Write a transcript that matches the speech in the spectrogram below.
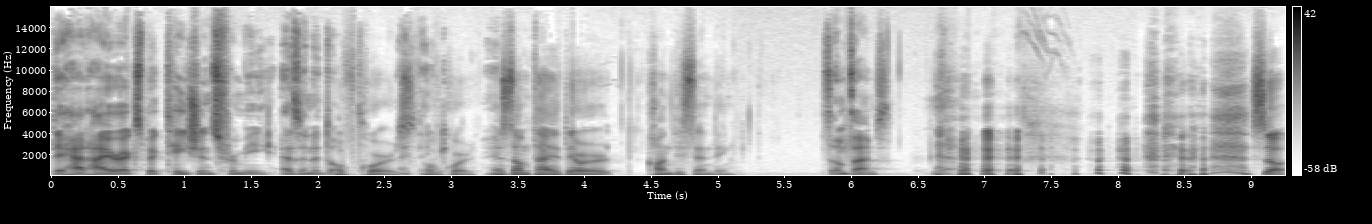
They had higher expectations for me as an adult. of course, of course, and sometimes they were condescending. Sometimes. Yeah. So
